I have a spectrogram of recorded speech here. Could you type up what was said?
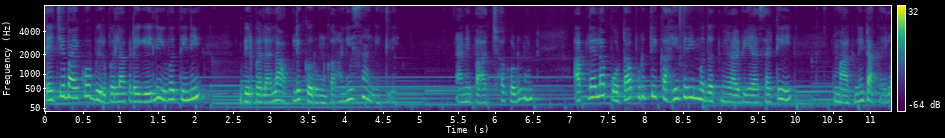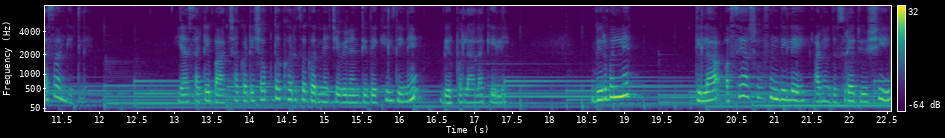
त्याची बायको बिरबलाकडे गेली व तिने बिरबलाला आपली करून कहाणी सांगितली. आणि बादशाकडून आपल्याला पोटापुरती काहीतरी मदत मिळावी यासाठी मागणी टाकायला सांगितले. यासाठी बादशाकडे शब्द खर्च करण्याची विनंती देखील तिने बिरबलाला केली. बिरबलने तिला असे आश्वासन दिले आणि दुसऱ्या दिवशी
